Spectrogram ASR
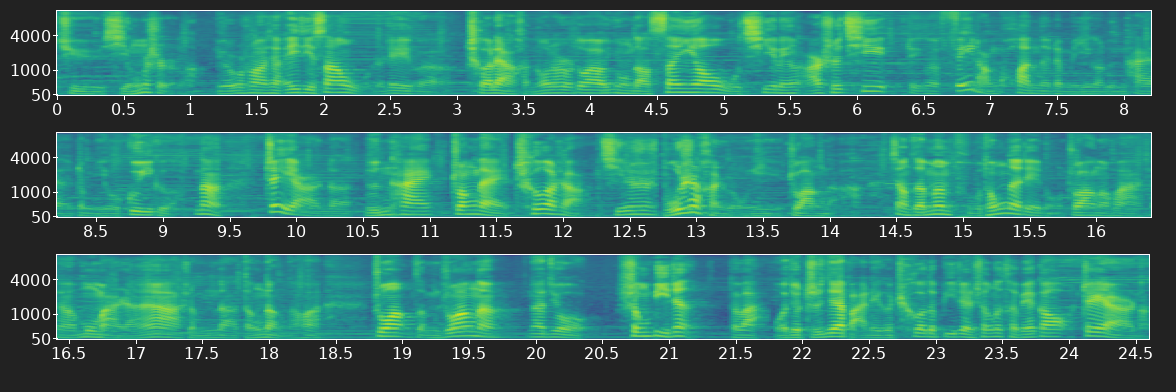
去行驶了。比如说像 AT 三五的这个车辆，很多的时候都要用到三幺五七零 R 十七这个非常宽的这么一个轮胎的这么一个规格。那这样的轮胎装在车上，其实不是很容易装的啊。像咱们普通的这种装的话，像牧马人啊什么的等等的话，装怎么装呢？那就升避震。对吧？我就直接把这个车的避震升得特别高，这样呢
